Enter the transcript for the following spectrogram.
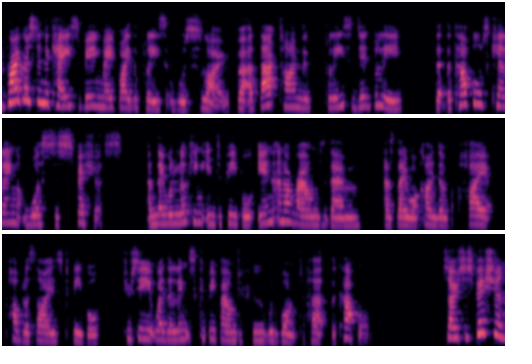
the progress in the case being made by the police was slow, but at that time the police did believe that the couple's killing was suspicious and they were looking into people in and around them as they were kind of high publicized people to see whether links could be found who would want to hurt the couple. So suspicion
